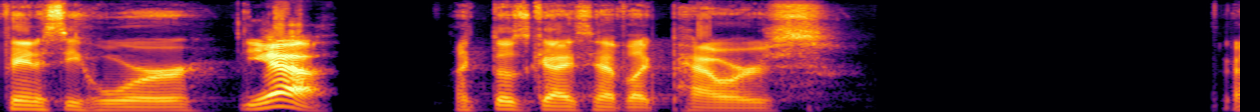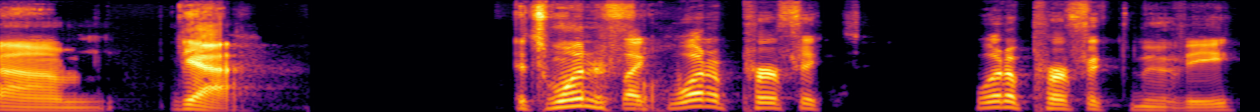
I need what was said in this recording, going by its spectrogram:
fantasy horror. Yeah, Like those guys have like powers. Um, yeah, it's wonderful. like what a perfect what a perfect movie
